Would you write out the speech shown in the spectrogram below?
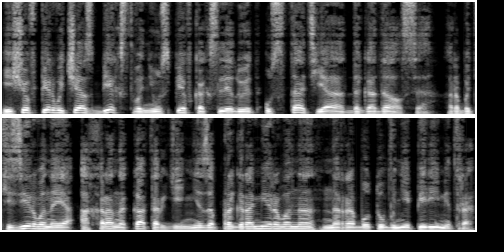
еще в первый час бегства, не успев как следует устать, я догадался. Роботизированная охрана каторги не запрограммирована на работу вне периметра,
